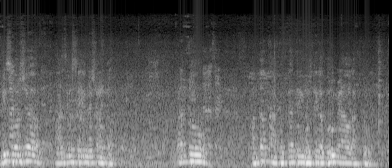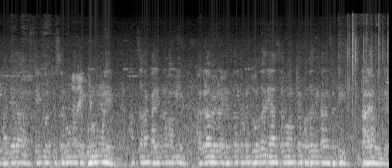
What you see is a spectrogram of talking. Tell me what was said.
वीस वर्ष वाढदिवस सेलिब्रेशन होतं. परंतु म्हणतात ना कुठल्या तरी गोष्टीला गुरु मिळावा लागतो. माझ्या या स्टेजवरचे सर्व माझ्या गुरुंमुळे आजचा हा कार्यक्रम आम्ही आगळा वेगळा घेतला. त्यामुळे जोरदार या सर्व आमच्या पदाधिकाऱ्यांसाठी टाळ्या होऊन द्या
